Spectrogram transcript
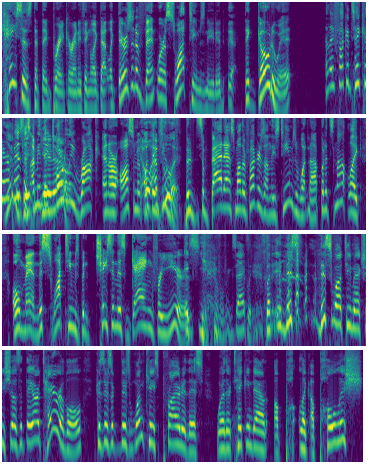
cases that they break or anything like that. Like there's an event where a SWAT team's needed. Yeah. They go to it and they fucking take care Yeah, of business. get- I mean, they it out. totally rock and are awesome at oh, what Oh, they absolutely. do. There's some badass motherfuckers on these teams and whatnot, but it's not like, oh man, this SWAT team's been chasing this gang for years. Yeah, exactly. But in this this SWAT team actually shows that they are terrible because there's a there's one case prior to this where they're taking down a like a Polish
